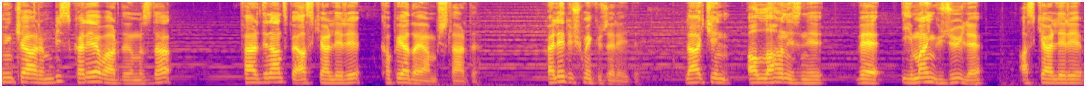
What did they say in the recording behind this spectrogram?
Hünkârım biz kaleye vardığımızda Ferdinand ve askerleri kapıya dayanmışlardı. Kale düşmek üzereydi. Lakin Allah'ın izni ve iman gücüyle askerleri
